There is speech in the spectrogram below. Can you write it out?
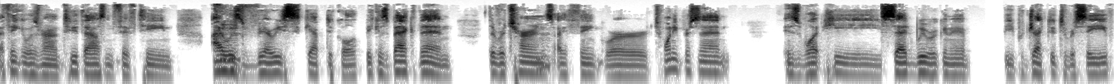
I think it was around 2015, I mm-hmm. was very skeptical because back then the returns mm-hmm. I think were 20% is what he said we were going to be projected to receive.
